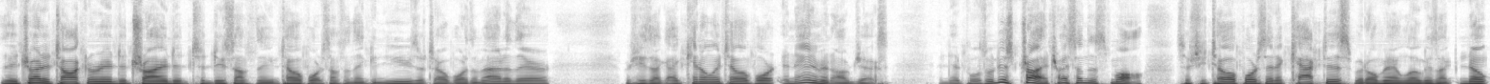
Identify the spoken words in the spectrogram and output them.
They try to talk her into trying to, to do something, teleport something they can use or teleport them out of there. But she's like, I can only teleport inanimate objects. And Deadpool's, well, just try. Try something small. So she teleports in a cactus, but Old Man Logan's like, nope,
